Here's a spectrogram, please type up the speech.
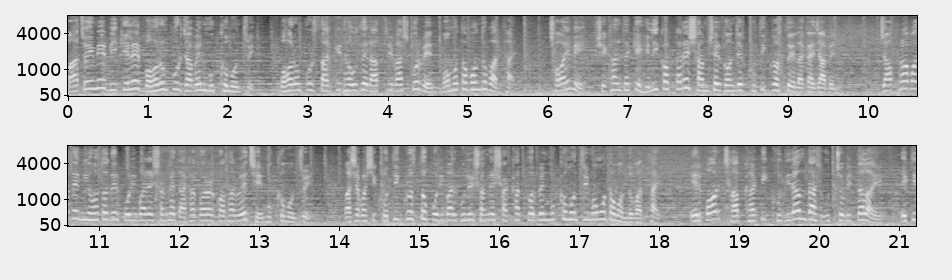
পাঁচই মে বিকেলে বহরমপুর যাবেন মুখ্যমন্ত্রী। বহরমপুর সার্কিট হাউসে রাত্রিবাস করবেন মমতা বন্দ্যোপাধ্যায়। ছয় মে সেখান থেকে হেলিকপ্টারে শামশেরগঞ্জের ক্ষতিগ্রস্ত এলাকায় যাবেন। জাফরাবাদে নিহতদের পরিবারের সঙ্গে দেখা করার কথা রয়েছে মুখ্যমন্ত্রীর পাশাপাশি ক্ষতিগ্রস্ত পরিবারগুলির সঙ্গে সাক্ষাৎ করবেন মুখ্যমন্ত্রী মমতা বন্দ্যোপাধ্যায়। এরপর ছাপঘাটি ক্ষুদিরাম দাস উচ্চ বিদ্যালয়ে একটি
